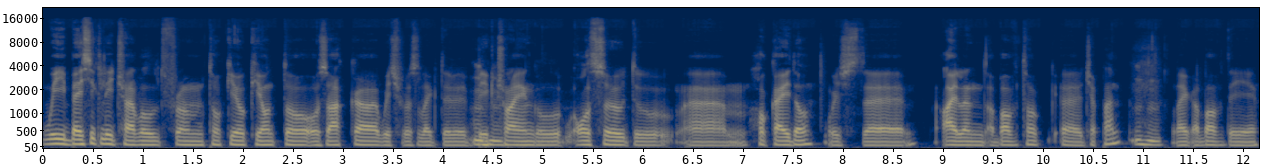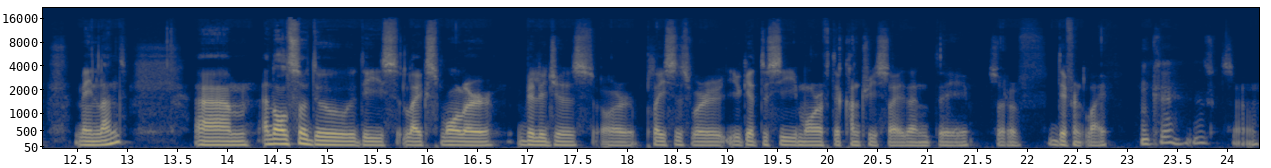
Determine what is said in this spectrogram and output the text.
we basically traveled from Tokyo, Kyoto, Osaka, which was like the big Mhm. triangle, also to um, Hokkaido, which is the island above Tok- uh, Japan, Mm-hmm. like above the mainland. Um, and also do these like smaller villages or places where you get to see more of the countryside and the sort of different life. Okay. That's So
